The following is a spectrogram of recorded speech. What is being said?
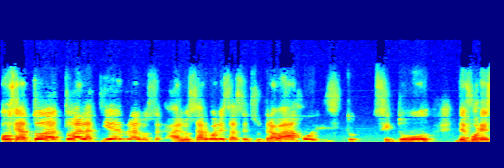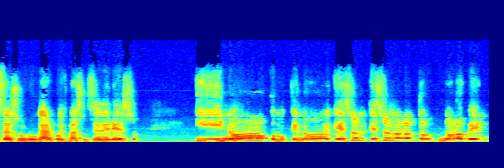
o sea, toda, toda la tierra, los, a los árboles hacen su trabajo, y si tú, si tú deforestas un lugar, pues va a suceder eso. Y no, como que no, eso, eso no lo, to, no lo ven,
